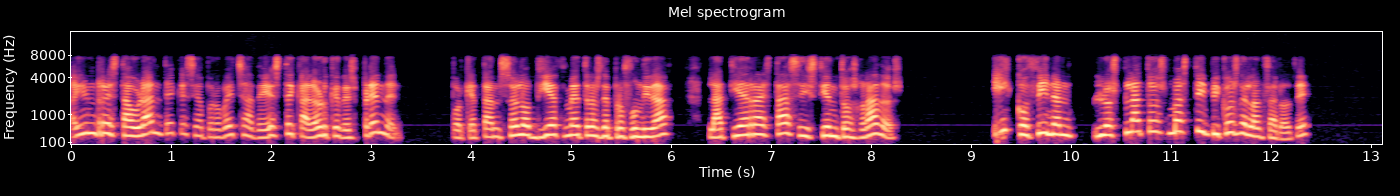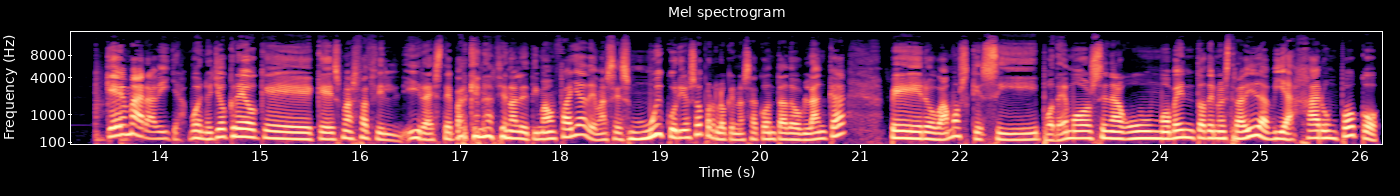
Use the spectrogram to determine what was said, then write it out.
hay un restaurante que se aprovecha de este calor que desprenden, porque a tan solo 10 metros de profundidad la Tierra está a 600 grados, y cocinan los platos más típicos de Lanzarote. ¡Qué maravilla! Bueno, yo creo que, es más fácil ir a este Parque Nacional de Timanfaya. Además, es muy curioso por lo que nos ha contado Blanca. Pero vamos, que si podemos en algún momento de nuestra vida viajar un poco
